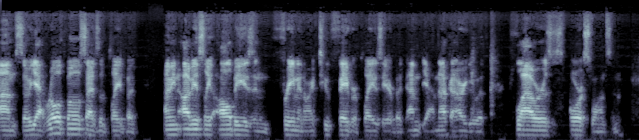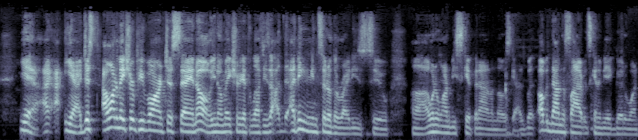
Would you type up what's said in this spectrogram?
Um, so yeah, roll with both sides of the plate. But I mean, obviously, Albies and Freeman are my two favorite plays here. But I'm yeah, I'm not going to argue with Flowers or Swanson. Yeah, I, I, yeah, just I want to make sure people aren't just saying, "Oh, you know, make sure to get the lefties." I, I think you consider the righties too. Uh, I wouldn't want to be skipping out on those guys, but up and down the slide, it's going to be a good one.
